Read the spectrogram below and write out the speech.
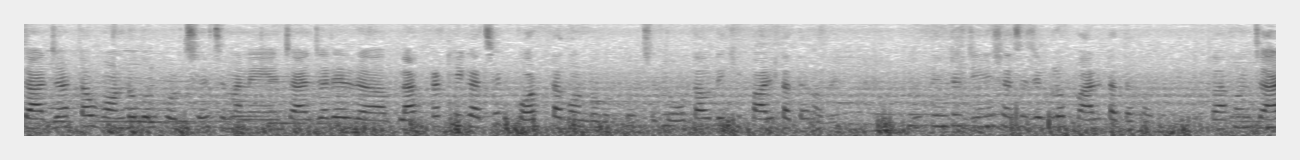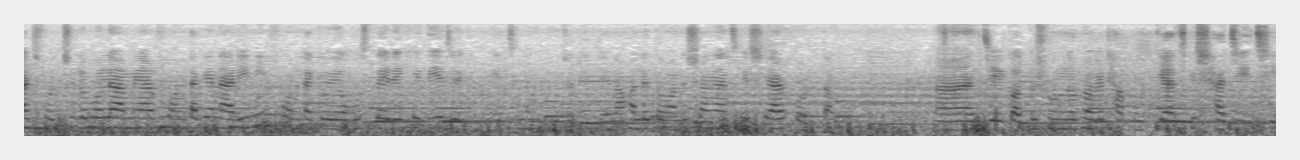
চার্জারটাও গন্ডগোল করছে, যে মানে চার্জারের প্লাগটা ঠিক আছে কর্ডটা গন্ডগোল করছে, তো ওটাও দেখি পাল্টাতে হবে। দু তিনটে জিনিস আছে যেগুলো পাল্টাতে হবে। তো এখন চার্জ হচ্ছিল বলে আমি আর ফোনটাকে নাড়িনি, ফোনটাকে ওই অবস্থায় রেখে দিয়ে যে গেছিলাম পুজো দিতে। নাহলে তোমাদের সঙ্গে আজকে শেয়ার করতাম যে কত সুন্দরভাবে ঠাকুরকে আজকে সাজিয়েছি।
